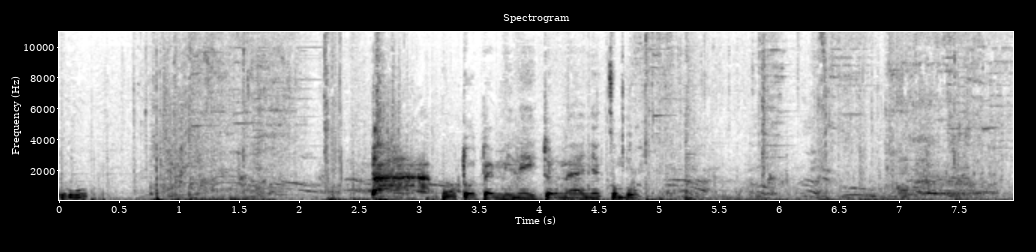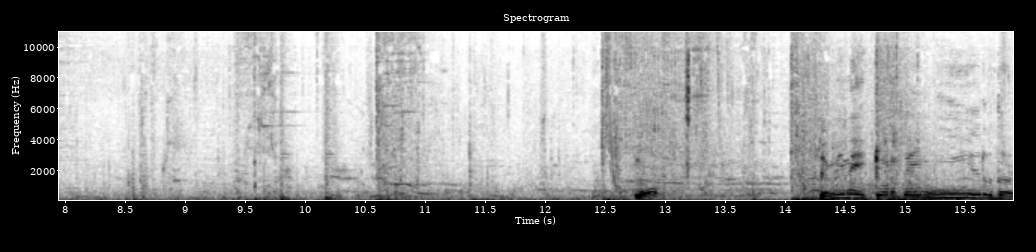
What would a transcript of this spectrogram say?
Uh. Ah, Terminator me daña el combo. Terminator de mierda.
